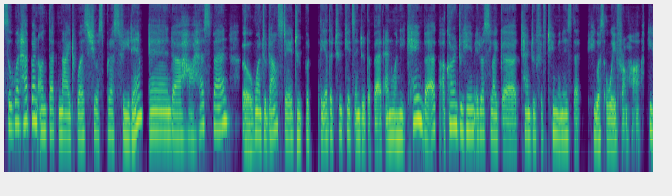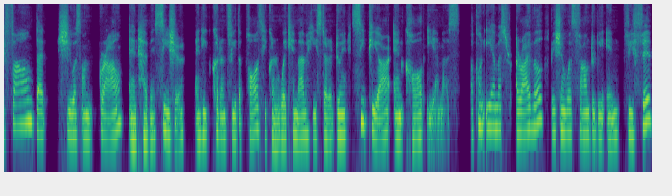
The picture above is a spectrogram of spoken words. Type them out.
So what happened on that night was she was breastfeeding and uh, her husband uh, went to downstairs to put the other two kids into the bed. And when he came back, according to him, it was like uh, 10 to 15 minutes that he was away from her. He found that she was on ground and having seizure and he couldn't feel the pulse. He couldn't wake him up. He started doing CPR and called EMS. Upon EMS arrival, patient was found to be in VFib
